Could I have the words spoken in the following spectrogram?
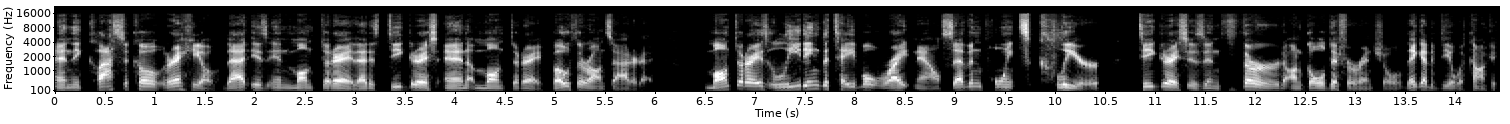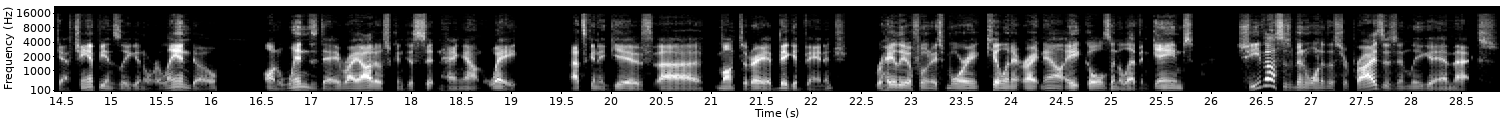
and the Clásico Regio. That is in Monterrey. That is Tigres and Monterrey. Both are on Saturday. Monterrey is leading the table right now, seven points clear. Tigres is in third on goal differential. They got to deal with CONCACAF Champions League in Orlando on Wednesday. Rayados can just sit and hang out and wait. That's going to give uh, Monterrey a big advantage. Rogelio Funes Mori killing it right now, eight goals in 11 games. Chivas has been one of the surprises in Liga MX.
